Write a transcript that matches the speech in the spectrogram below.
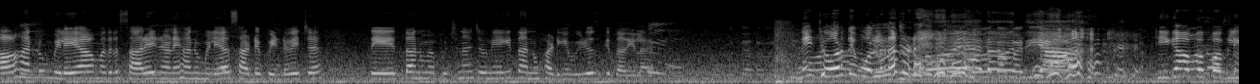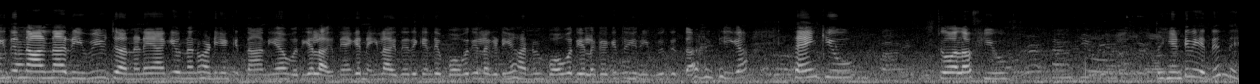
ਆ ਸਾਨੂੰ ਮਿਲਿਆ ਮਤਲਬ ਸਾਰੇ ਜਣੇ ਸਾਨੂੰ ਮਿਲਿਆ ਸਾਡੇ ਪਿੰਡ ਵਿੱਚ ਤੇ ਤੁਹਾਨੂੰ ਮੈਂ ਪੁੱਛਣਾ ਚਾਹੁੰਦੀ ਹਾਂ ਕਿ ਤੁਹਾਨੂੰ ਸਾਡੀਆਂ ਵੀਡੀਓਜ਼ ਕਿੱਦਾਂ ਦੀਆਂ ਲੱਗਦੀਆਂ? ਨਹੀਂ ਜ਼ੋਰ ਤੇ ਬੋਲੋ ਨਾ ਥੋੜਾ ਆਪਾਂ ਪਬਲਿਕ ਦੇ ਨਾਲ ਨਾਲ ਰਿਵਿਊ ਜਾਣਨੇ ਆ ਕਿ ਉਹਨਾਂ ਨੂੰ ਸਾਡੀਆਂ ਕਿੱਦਾਂ ਦੀਆਂ ਵਧੀਆ ਲੱਗਦੀਆਂ ਕਿ ਨਹੀਂ ਲੱਗਦੀਆਂ ਤੇ ਕਹਿੰਦੇ ਬਹੁਤ ਵਧੀਆ ਲੱਗਦੀਆਂ ਸਾਨੂੰ ਵੀ ਬਹੁਤ ਵਧੀਆ ਲੱਗਾ ਕਿ ਤੁਸੀਂ ਰਿਵਿਊ ਦਿੱਤਾ ਠੀਕ ਆ? Thank you to all of you ਤੁਸੀਂ ਆਂਟੀ ਵੇਖਦੇ ਹੁੰਦੇ?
